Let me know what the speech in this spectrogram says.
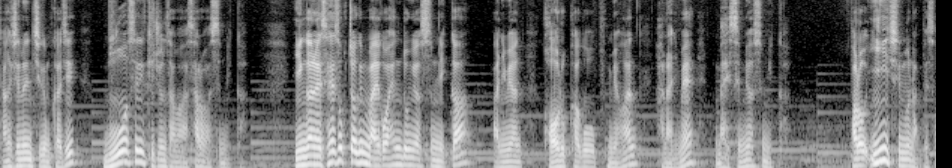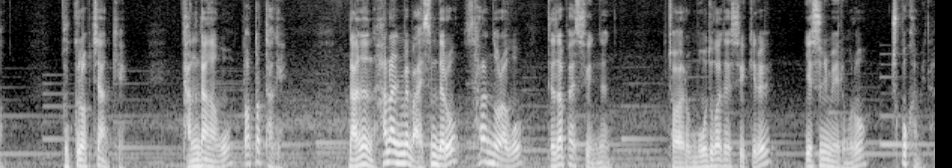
당신은 지금까지 무엇을 기준 삼아 살아왔습니까? 인간의 세속적인 말과 행동이었습니까? 아니면 거룩하고 분명한 하나님의 말씀이었습니까? 바로 이 질문 앞에서 부끄럽지 않게 당당하고 떳떳하게 나는 하나님의 말씀대로 살았노라고 대답할 수 있는 저 여러분 모두가 될 수 있기를 예수님의 이름으로 축복합니다.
